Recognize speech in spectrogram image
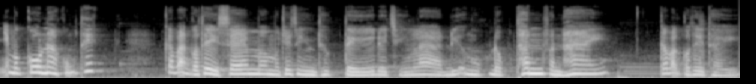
Nhưng mà cô nào cũng thích. Các bạn có thể xem một chương trình thực tế, đấy chính là địa ngục độc thân phần 2 các bạn có thể thấy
